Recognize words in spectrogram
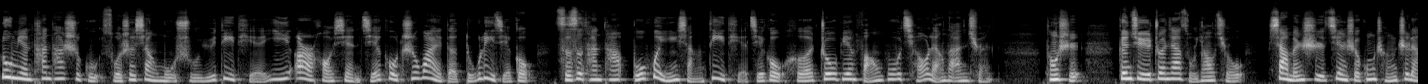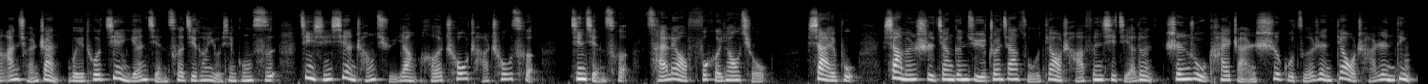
路面坍塌事故所涉项目属于地铁一二号线结构之外的独立结构，此次坍塌不会影响地铁结构和周边房屋、桥梁的安全。同时，根据专家组要求，厦门市建设工程质量安全站委托建研检测集团有限公司进行现场取样和抽查抽测，经检测材料符合要求。下一步，厦门市将根据专家组调查分析结论，深入开展事故责任调查认定，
